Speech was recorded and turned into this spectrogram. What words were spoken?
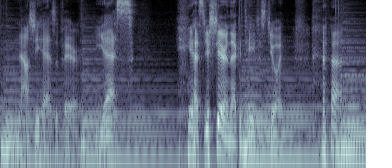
Now she has a pair. Yes. Yes, you're sharing that contagious joy.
